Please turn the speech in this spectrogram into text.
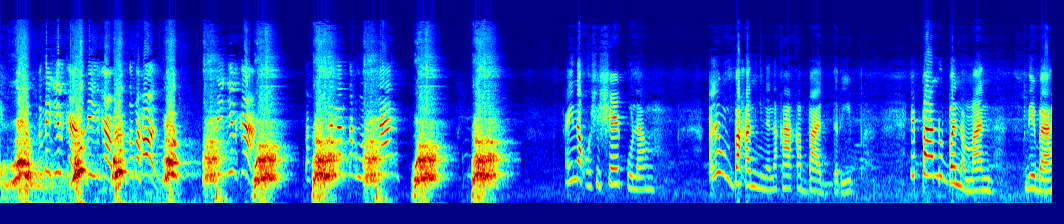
eh. Tumigil ka, tumigil ka, huwag tumahol. Tumigil ka. Takot ka ng tahol dyan. Ay naku, share ko lang. Alam mo ba kanina, nakaka-bad trip. Eh paano ba naman, di ba?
